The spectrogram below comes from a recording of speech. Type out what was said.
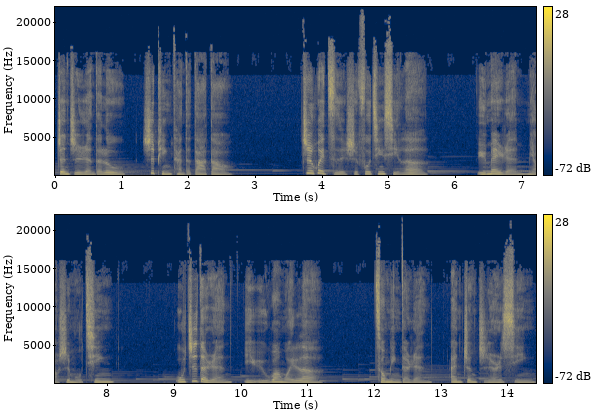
正直人的路是平坦的大道。智慧子使父亲喜乐，愚昧人藐视母亲。无知的人以愚妄为乐，聪明的人按正直而行。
